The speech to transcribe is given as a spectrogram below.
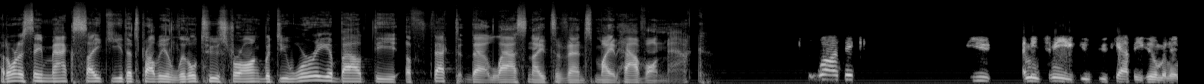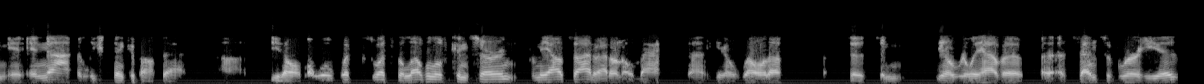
I don't want to say Mac's psyche, that's probably a little too strong, but do you worry about the effect that last night's events might have on Mac? Well, I think you. I mean, to me, you, you can't be human and, and not at least think about that. Uh, you know, what's what's the level of concern from the outside? I don't know Mac, uh, you know, well enough to, to you know really have a, a sense of where he is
